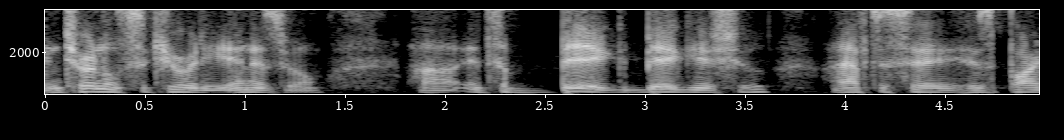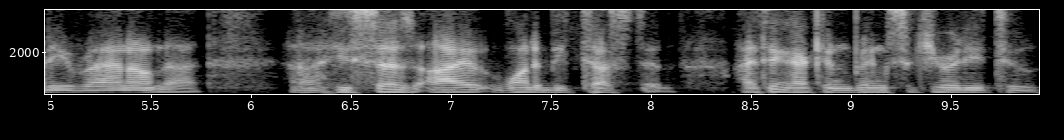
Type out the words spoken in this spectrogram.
internal security in Israel. Uh, it's a big, big issue. I have to say, his party ran on that. Uh, he says, "I want to be tested. I think I can bring security to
